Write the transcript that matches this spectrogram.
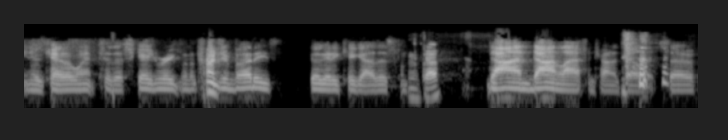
you know Kayla went to the skating rink with a bunch of buddies. Go get a kick out of this one. Okay. Dying dying laughing trying to tell it. so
